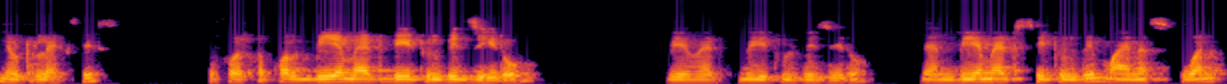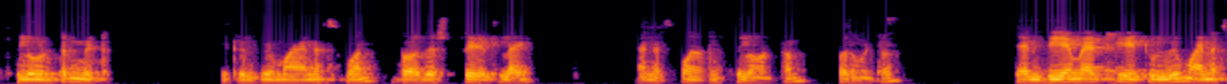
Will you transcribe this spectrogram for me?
neutral axis. So first of all bm at b it will be 0 bm at b it will be 0 then bm at c it will be minus 1 kilonewton meter it will be minus 1 draw the straight line minus 1 kilonewton per meter. Then bm at a it will be minus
